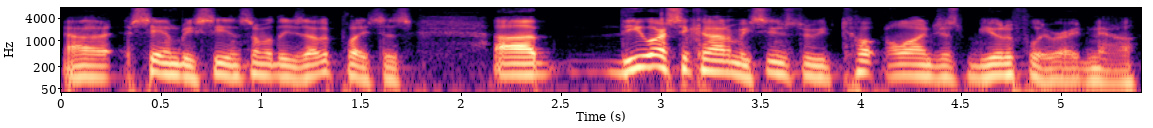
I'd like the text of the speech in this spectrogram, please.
uh, CNBC and some of these other places, uh, the U.S. economy seems to be toting along just beautifully right now,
